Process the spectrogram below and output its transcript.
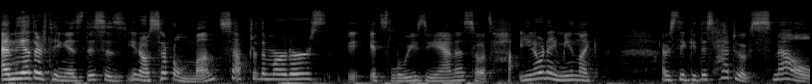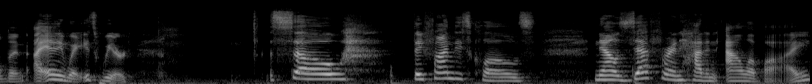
And the other thing is, this is you know several months after the murders. It's Louisiana, so it's hot. you know what I mean. Like, I was thinking this had to have smelled, and I, anyway, it's weird. So they find these clothes. Now Zephyrin had an alibi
